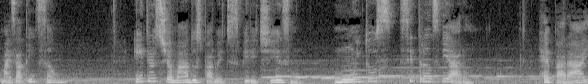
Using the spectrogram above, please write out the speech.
Mas atenção! Entre os chamados para o Espiritismo, muitos se transviaram. Reparai,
